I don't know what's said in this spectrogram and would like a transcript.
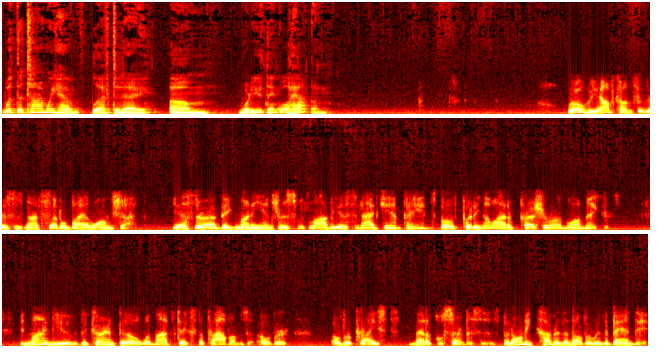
with the time we have left today, um, what do you think will happen? Well, the outcome for this is not settled by a long shot. Yes, there are big money interests with lobbyists and ad campaigns, both putting a lot of pressure on lawmakers. In my view, the current bill will not fix the problems over overpriced medical services, but only cover them over with a band aid.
